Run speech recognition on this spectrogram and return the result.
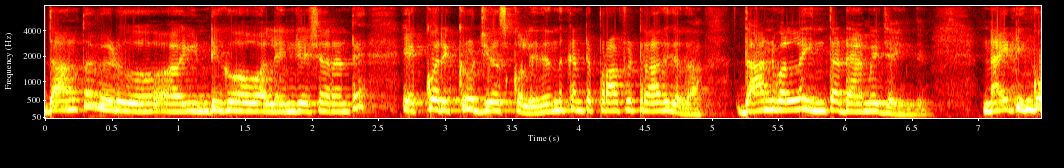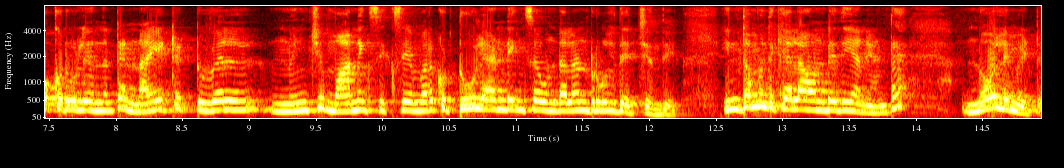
దాంతో వీడు ఇండిగో వాళ్ళు ఏం చేశారంటే ఎక్కువ రిక్రూట్ చేసుకోలేదు. ఎందుకంటే ప్రాఫిట్ రాదు కదా. దానివల్ల ఇంత డ్యామేజ్ అయింది. నైట్ ఇంకొక రూల్ ఏంటంటే నైట్ ట్వెల్వ్ నుంచి మార్నింగ్ సిక్స్ ఏం వరకు టూ ల్యాండింగ్సే ఉండాలని రూల్ తెచ్చింది. ఇంతమందికి ఎలా ఉండేది అని అంటే నో లిమిట్.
